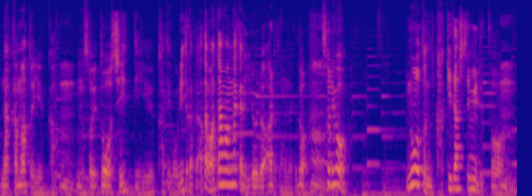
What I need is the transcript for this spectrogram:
仲間というか、うん。うんそういう同志っていうカテゴリーとかって頭頭の中でいろいろあると思うんだけど、うん。それをノートに書き出してみると、うん。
